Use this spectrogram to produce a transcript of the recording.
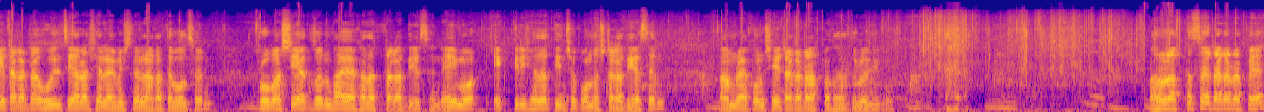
এই টাকাটা হুইল চেয়ার আর সেলাই মেশিনে লাগাতে বলছেন। প্রবাসী একজন ভাই এক হাজার টাকা দিয়েছেন। এই মোট একত্রিশ হাজার তিনশো পঞ্চাশ টাকা দিয়েছেন। আমরা এখন সেই টাকাটা আপনার হাতে তুলে দিব। ভালো লাগতেছে টাকাটা পেয়ে?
